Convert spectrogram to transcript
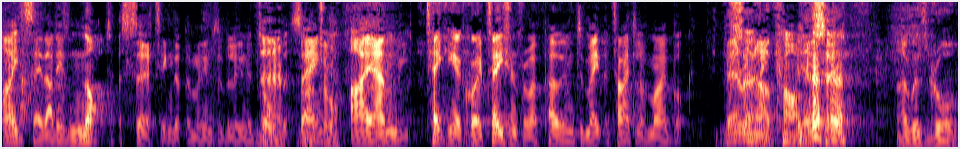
I'd say that is not asserting that the moon's a balloon at all. No, That's not saying all. I am taking a quotation from a poem to make the title of my book. Fair Certainly enough. can't be said. I withdraw.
